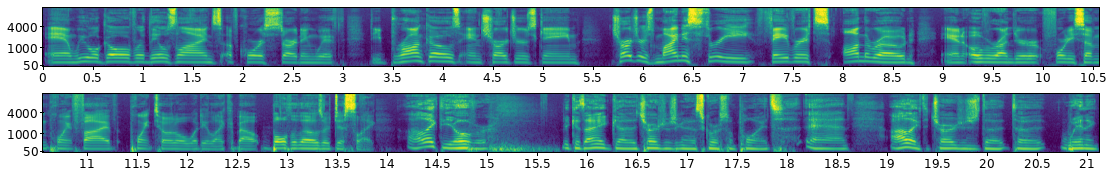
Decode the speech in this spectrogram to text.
And we will go over those lines, of course, starting with the Broncos and Chargers game. Chargers minus three favorites on the road and over under 47.5 point total. What do you like about both of those or dislike? I like the over because I think uh, the Chargers are going to score some points. And I like the Chargers to, to win and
